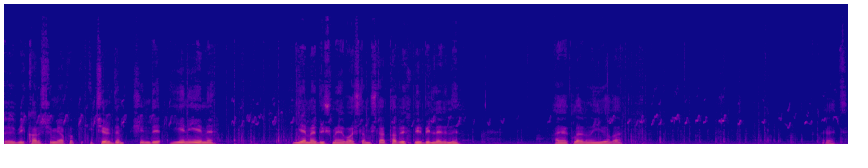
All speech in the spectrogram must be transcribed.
e, bir karışım yapıp içirdim. Şimdi yeni yeni yeme düşmeye başlamışlar. Tabi birbirlerinin ayaklarını yiyorlar. Evet.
